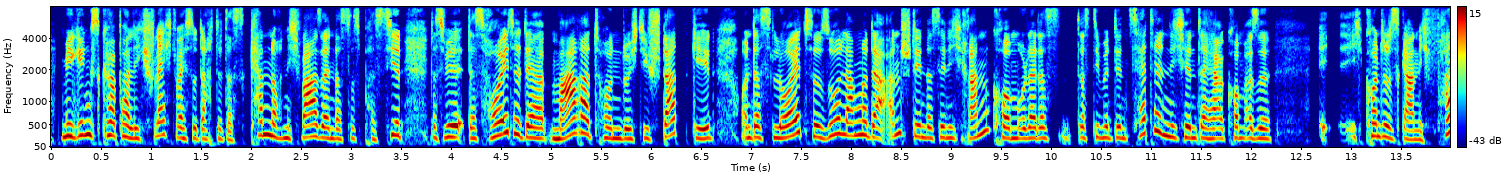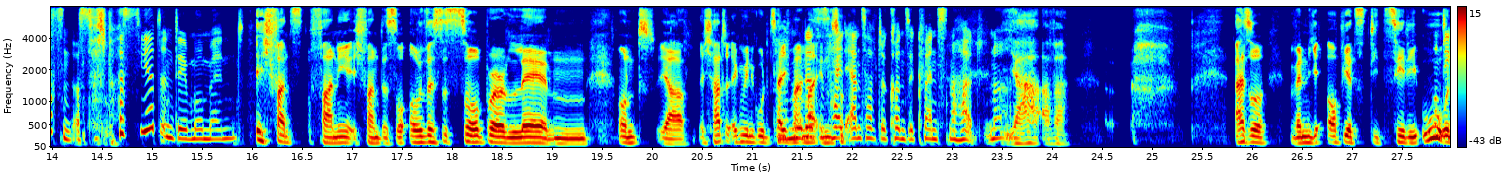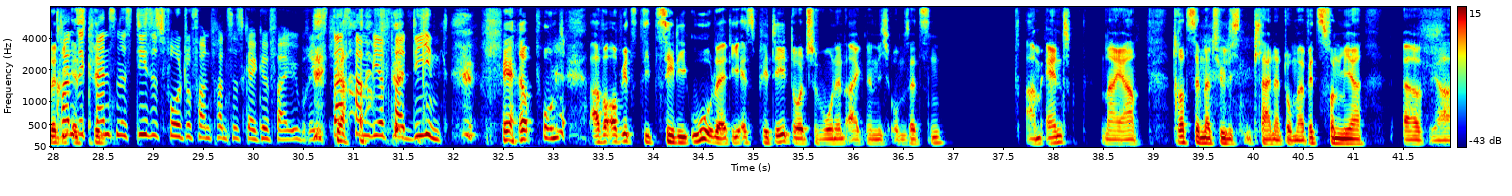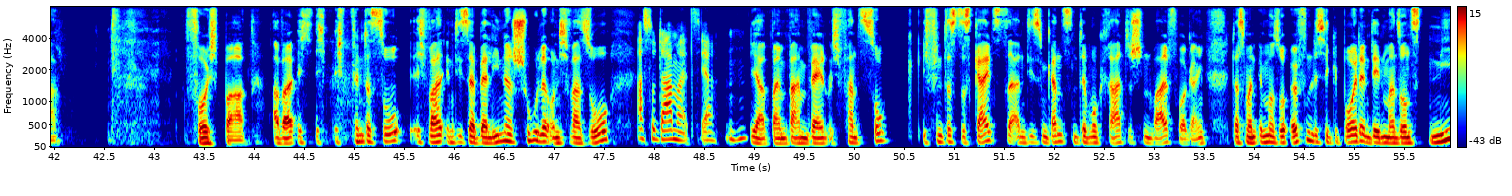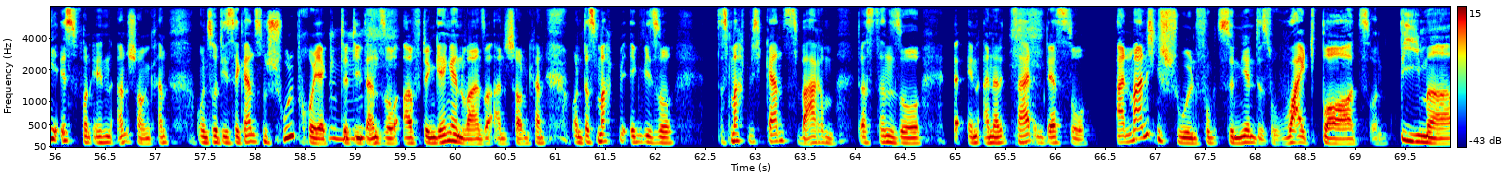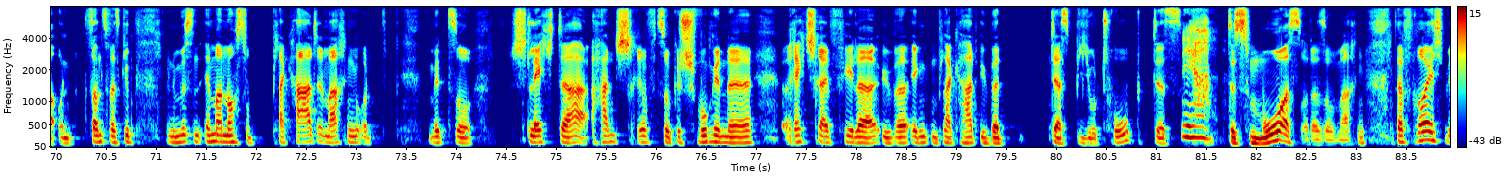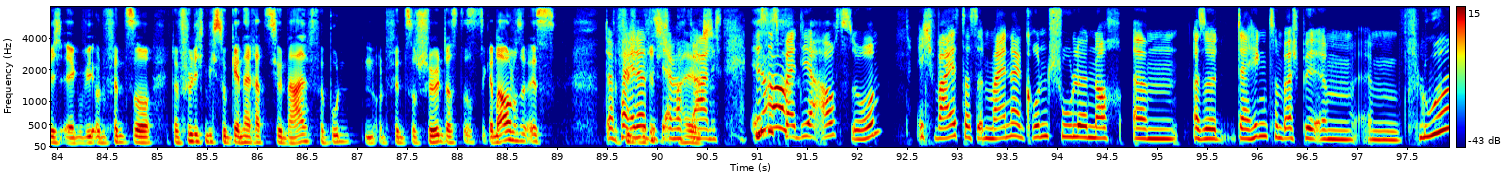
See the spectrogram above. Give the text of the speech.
mir ging's körperlich schlecht, weil ich so dachte, das kann doch nicht wahr sein, dass das passiert, dass wir, dass heute der Marathon durch die Stadt geht und dass Leute so lange da anstehen, dass sie nicht rankommen oder dass, dass die mit den Zetteln nicht hinterherkommen. Also ich, ich konnte das gar nicht fassen, dass das passiert in dem Moment. Ich fand's funny. Ich fand es so, oh, this is so Berlin. Und ja, ich hatte irgendwie eine gute Zeit. Ich Nur, war immer dass es halt ernsthafte Konsequenzen hat. Ne? ja, aber also wenn ob jetzt die CDU Und die oder die Konsequenzen ist dieses Foto von Franziska Giffey übrigens. Das haben wir verdient. fairer Punkt, aber ob jetzt die CDU oder die SPD deutsche Wohnenteignen nicht umsetzen, am Ende, naja, trotzdem natürlich ein kleiner dummer Witz von mir. Äh, ja, furchtbar. Aber ich, ich, ich finde das so, ich war in dieser Berliner Schule und ich war so, Ach so, damals, ja. Mhm. ja, beim, beim Wählen, und ich fand so, ich finde das das Geilste an diesem ganzen demokratischen Wahlvorgang, dass man immer so öffentliche Gebäude, in denen man sonst nie ist, von innen anschauen kann und so diese ganzen Schulprojekte, die dann so auf den Gängen waren, so anschauen kann. Und das macht mir irgendwie so, das macht mich ganz warm, dass dann so äh, in einer Zeit, in der es so an manchen Schulen funktionieren das Whiteboards und Beamer und sonst was gibt. Und wir müssen immer noch so Plakate machen und mit so schlechter Handschrift, so geschwungene Rechtschreibfehler über irgendein Plakat über das Biotop des, Ja. des Moors oder so machen. Da freue ich mich irgendwie und finde so, da fühle ich mich so generational verbunden und finde so schön, dass das genau so ist. Da ich verändert sich einfach alt. gar nichts. Ist es bei dir auch so? Ich weiß, dass in meiner Grundschule noch, ähm, also da hing zum Beispiel im, im Flur,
